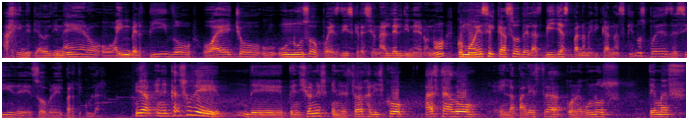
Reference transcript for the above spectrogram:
ha jineteado el dinero o ha invertido o ha hecho un, uso pues discrecional del dinero, ¿no? Como es el caso de las villas panamericanas. ¿Qué nos puedes decir eh, sobre el particular? Mira, en el caso de, de pensiones en el estado de Jalisco ha estado en la palestra con algunos temas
